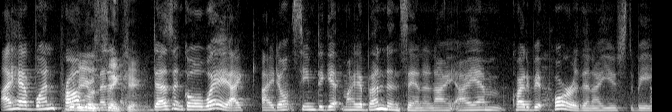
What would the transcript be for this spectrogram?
I have one problem. you and it thinking? doesn't go away. I, I don't seem to get my abundance in, and I, I am quite a bit poorer than I used to be.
